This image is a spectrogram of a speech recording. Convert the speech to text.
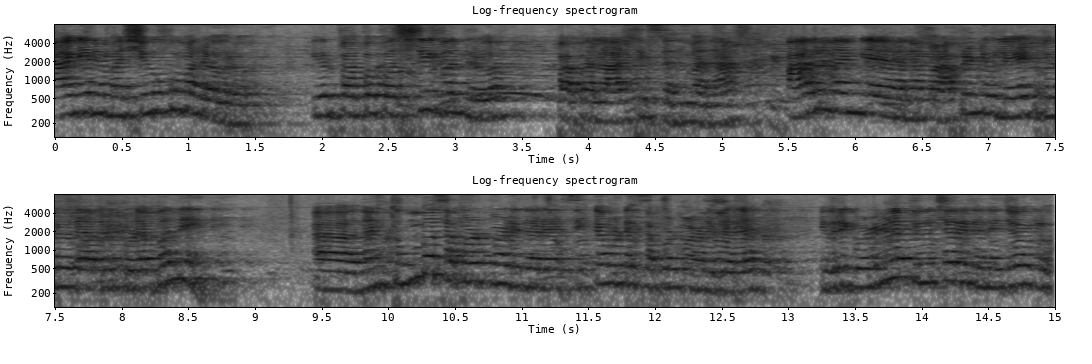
ಹಾಗೆ ನಮ್ಮ ಶಿವಕುಮಾರ್ ಅವರು ಇವ್ರ ಪಾಪ ಫಸ್ಟಿಗೆ ಬಂದ್ರು ಪಾಪ ಲಾಸ್ಟಿಗೆ ಸನ್ಮಾನ. ಆದ್ರೂ ನಂಗೆ ನಮ್ಮ ಆಪರೇಟಿವ್ ಲೇಟ್ ಬರೋದಾದ್ರೂ ಕೂಡ ಬನ್ನಿ. ನಂಗೆ ತುಂಬಾ ಸಪೋರ್ಟ್ ಮಾಡಿದ್ದಾರೆ ಸಿಕ್ಕಾಪಟ್ಟೆ ಸಪೋರ್ಟ್ ಮಾಡಿದ್ದಾರೆ. ಇವ್ರಿಗೆ ಒಳ್ಳೆ ಫ್ಯೂಚರ್ ಇದೆ ನಿಜವಾಗ್ಲು.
